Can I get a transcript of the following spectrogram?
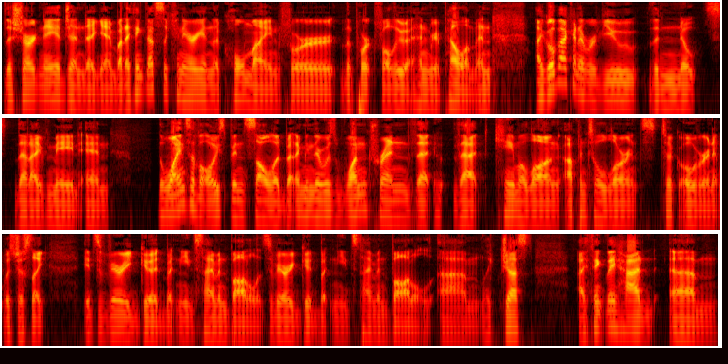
the Chardonnay agenda again. But I think that's the canary in the coal mine for the portfolio at Henry Pelham. And I go back and I review the notes that I've made, and the wines have always been solid. But I mean, there was one trend that that came along up until Lawrence took over, and it was just like it's very good but needs time in bottle. It's very good but needs time in bottle. Um, like just I think they had. Um,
